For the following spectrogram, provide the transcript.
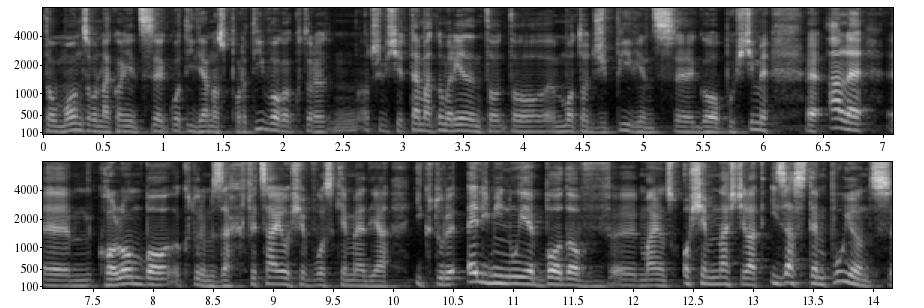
tą Monzą, na koniec Quotidiano Sportivo, które oczywiście temat numer jeden to, to MotoGP, więc e, go opuścimy, e, ale Colombo, którym zachwycają się włoskie media i który eliminuje Bodo w, mając 18 lat i zastępując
